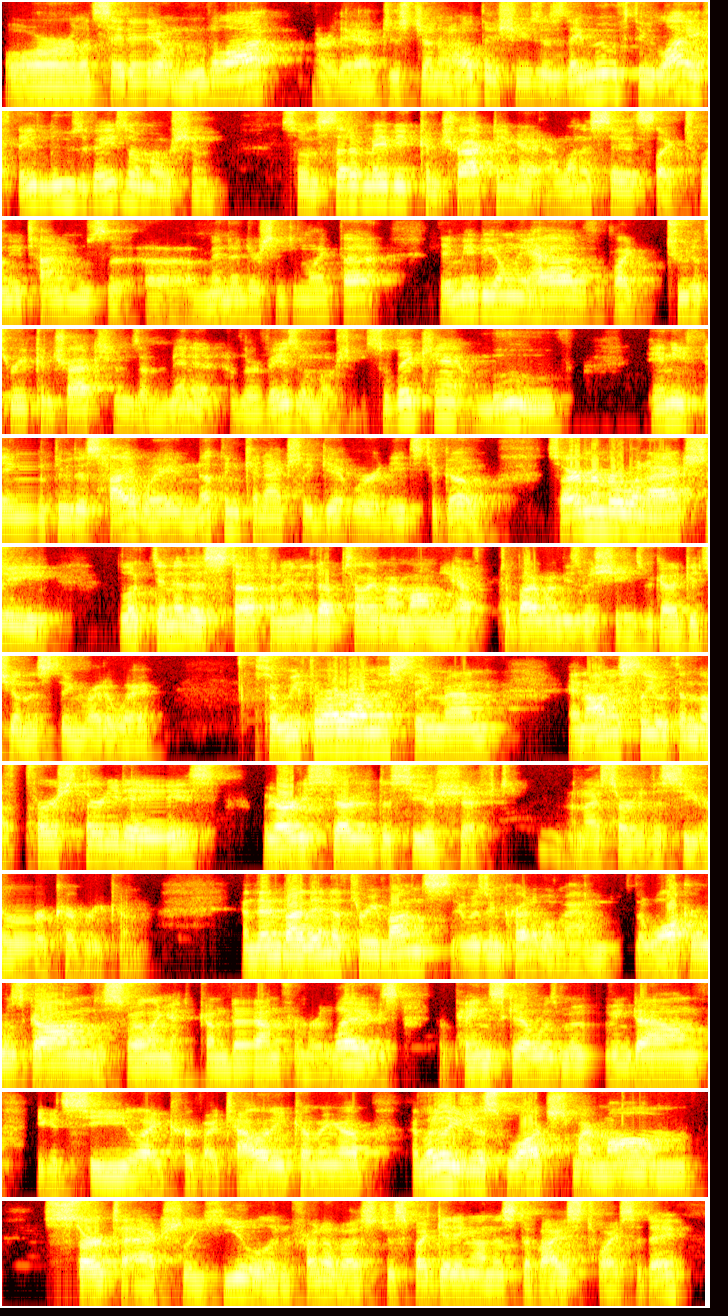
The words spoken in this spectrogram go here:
or let's say they don't move a lot, or they have just general health issues, as they move through life, they lose vasomotion. So instead of maybe contracting, I, I want to say it's like 20 times a, a, minute or something like that, they maybe only have like two to three contractions a minute of their vasomotion. So they can't move anything through this highway and nothing can actually get where it needs to go. So I remember when I actually looked into this stuff and ended up telling my mom, you have to buy one of these machines. We got to get you on this thing right away. So we throw her on this thing, man. And honestly, within the first 30 days, we already started to see a shift. And I started to see her recovery come. And then by the end of three months, it was incredible, man. The walker was gone. The swelling had come down from her legs. Her pain scale was moving down. You could see like her vitality coming up. I literally just watched my mom start to actually heal in front of us just by getting on this device twice a day.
